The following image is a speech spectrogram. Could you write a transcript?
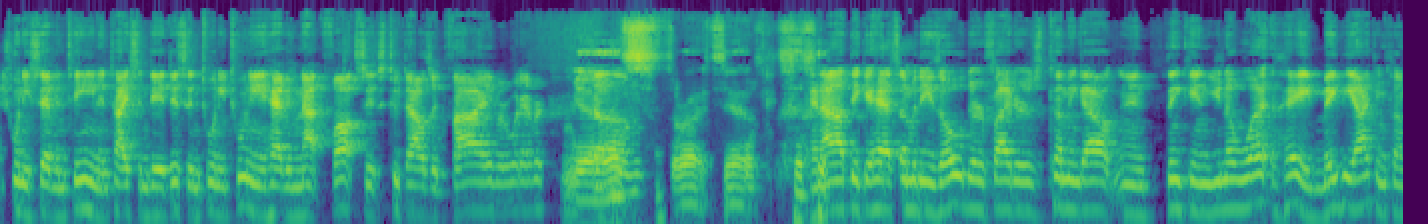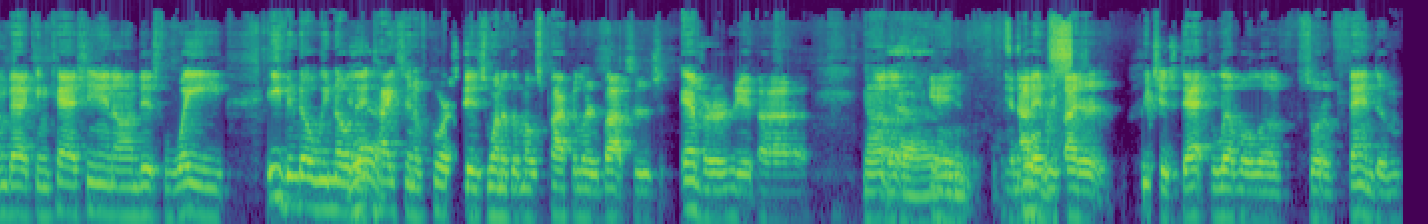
in 2017, and Tyson did this in 2020, having not fought since 2005 or whatever. yeah, Um, that's right. Yeah. and I think it had some of these older fighters coming out and thinking, you know what? Hey, maybe I can come back and cash in on this wave. Even though we know Yeah. that Tyson, of course, is one of the most popular boxers ever, uh, uh, Yeah, and, and not every fighter reaches that level of sort of fandom.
